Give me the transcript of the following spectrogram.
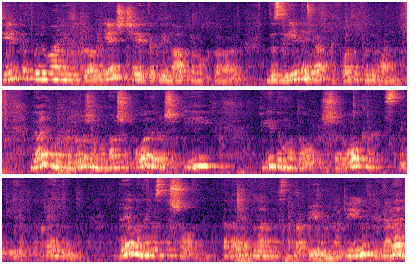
тільки полювання зі зброї, є ще й такий напрямок е, дозвілля, як фотополювання. Далі ми продовжимо нашу подорож і підемо до широких степів України. Де вони розташовані? Давайте подивимося. на пів. на південь, На на.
